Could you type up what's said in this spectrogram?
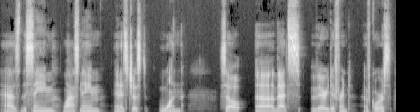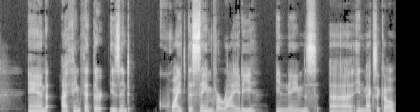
has the same last name and it's just one. So uh, that's very different, of course. And I think that there isn't quite the same variety in names uh, in Mexico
